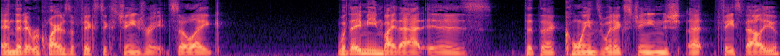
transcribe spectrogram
and that it requires a fixed exchange rate. So, like, what they mean by that is that the coins would exchange at face value.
